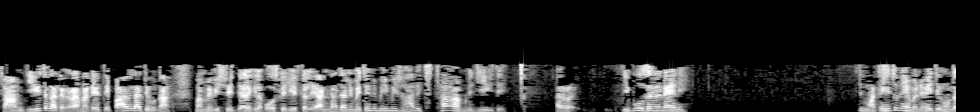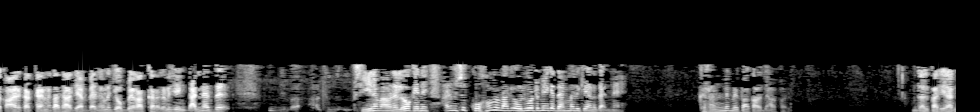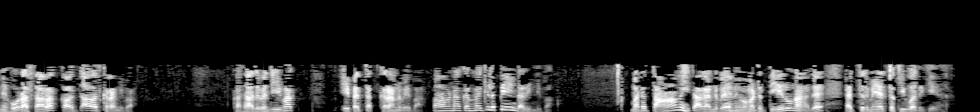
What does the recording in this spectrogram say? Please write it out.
චාම් ජීවිත ගත කරා. මට ඒත් එපා වෙලා තිබුණා. මම මේ විශ්වවිද්‍යාලය කියලා පෝස්ට් ග්‍රැජුවේට් කරලා යන්න හදන්නේ මෙතෙන් මේ මිනිස්සු හරි චාම්නේ ජීවිතේ. අර විභූෂණ නෑනේ. ඉතින් මට හිතුනේ එහෙම නෙවෙයි. ඉතින් හොඳ කාර් එකක් ගන්න කසාදයක් බැඳගෙන ජොබ් එකක් කරගෙන. ඉතින් දන්නේ නැද්ද? සීනමවන ලෝකෙනේ අර මිනිස්සු කොහොම මගේ ඔළුවට මේක දැම්මද කියන දන්නේ නැහැ. කරන්න මෙපා කවදාකවත්. මුදල් පරිහරණය හෝ රස්සාවක් කවදාවත් කරන්න එපා. කසාද බැඳීමක් ඒ පැත්තක් කරන්න මේපා. භාවනා කරනවා කියලා පේන්න අරින්න එපා. මට තාම හිතා ගන්න බෑ මෙහෙම මට තේරුණාද ඇත්තට මේ ඇත්ත කිව්වද කියලා.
